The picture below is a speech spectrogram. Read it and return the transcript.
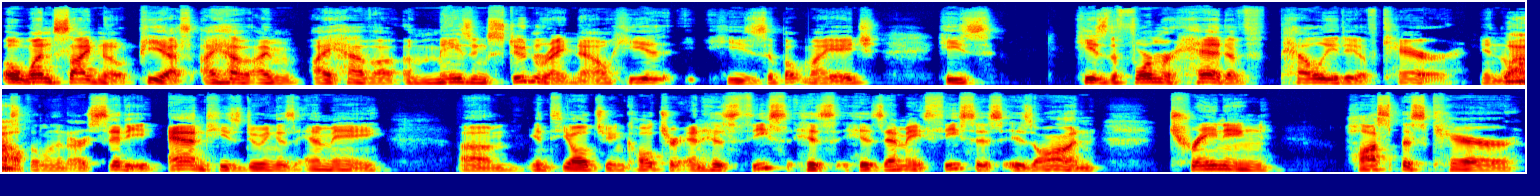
Oh, one side note. P.S. I have I'm I have an amazing student right now. He he's about my age. He's he's the former head of palliative care in the Wow. hospital in our city, and he's doing his MA um, in theology and culture. And his thesis his his MA thesis is on training hospice care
